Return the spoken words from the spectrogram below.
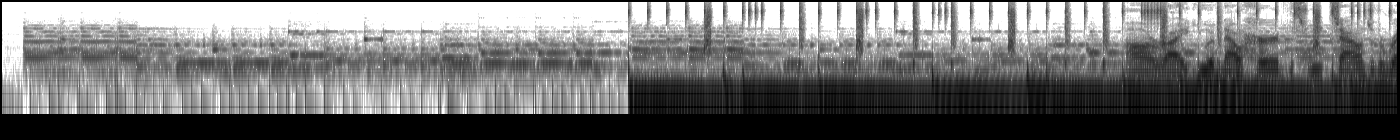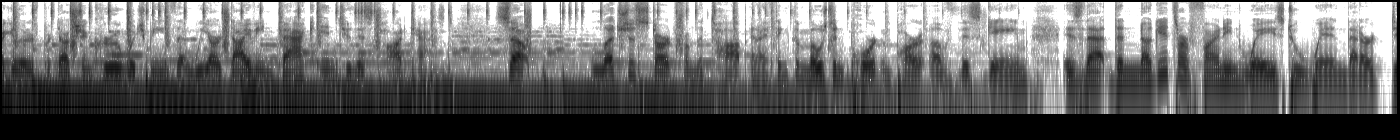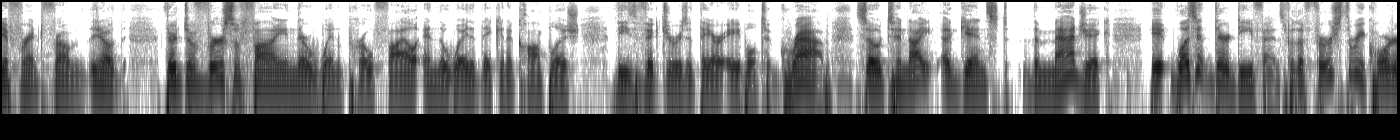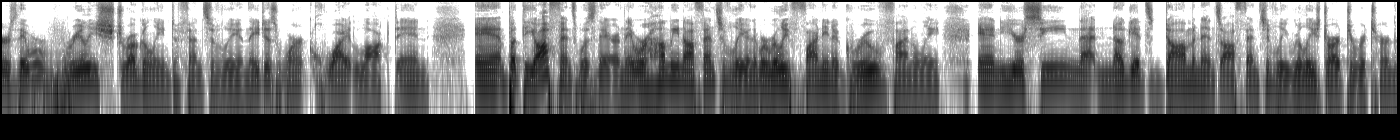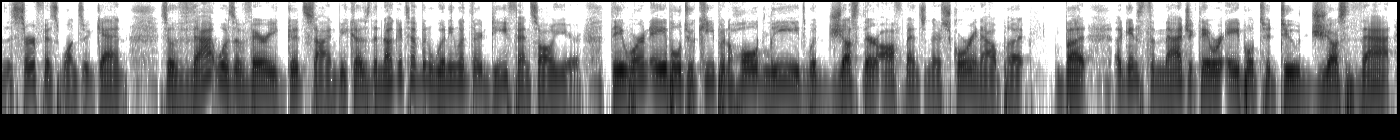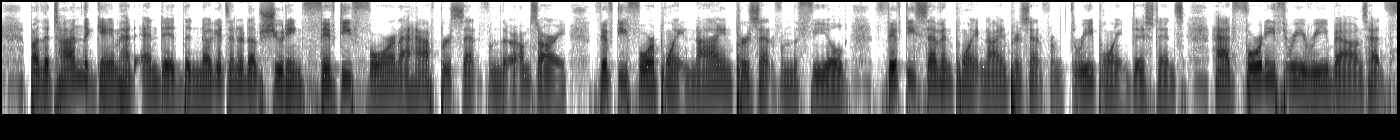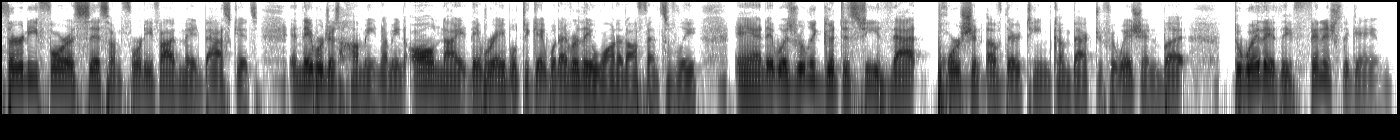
right, you have now heard the sweet sounds of the Regulators production crew, which means that we are diving back into this podcast. So, let's just start from the top. And I think the most important part of this game is that the Nuggets are finding ways to win that are different from, you know, they're diversifying their win profile and the way that they can accomplish these victories that they are able to grab. So tonight against the Magic, it wasn't their defense. For the first three quarters, they were really struggling defensively and they just weren't quite locked in. And but the offense was there and they were humming offensively and they were really finding a groove finally. And you're seeing that Nuggets dominance offensively really start to return to the surface once again. So that was a very good sign because the Nuggets have been winning with their defense all year. They weren't able to keep and hold leads with just their offense and their scoring output but against the Magic, they were able to do just that. By the time the game had ended, the Nuggets ended up shooting 54.5% from the, I'm sorry, 54.9% from the field, 57.9% from three point distance, had 43 rebounds, had 34 assists on 45 made baskets, and they were just humming. I mean, all night they were able to get whatever they wanted offensively, and it was really good to see that portion of their team come back to fruition. But the way that they finished the game,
